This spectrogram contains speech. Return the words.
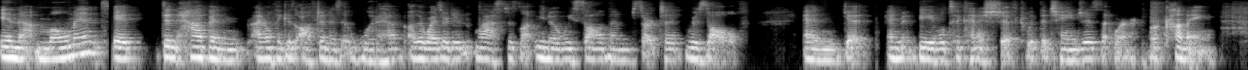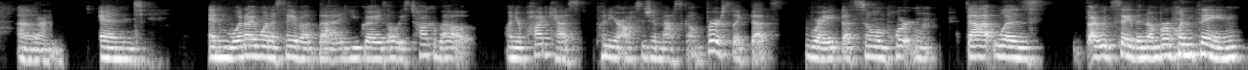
in that moment. It didn't happen, I don't think, as often as it would have otherwise, or didn't last as long. You know, we saw them start to resolve and get and be able to kind of shift with the changes that were were coming. Um, yeah. And and what I want to say about that, you guys always talk about on your podcast putting your oxygen mask on first. Like that's right? That's so important. That was i would say the number one thing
